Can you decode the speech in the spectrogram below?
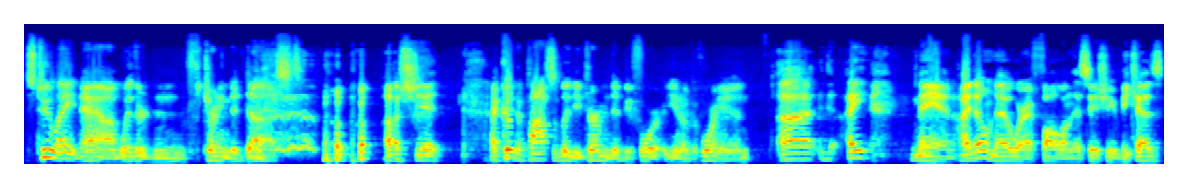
It's too late now. I'm withered and turning to dust. oh shit. I couldn't have possibly determined it before, you know, beforehand. Uh, I man, I don't know where I fall on this issue because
